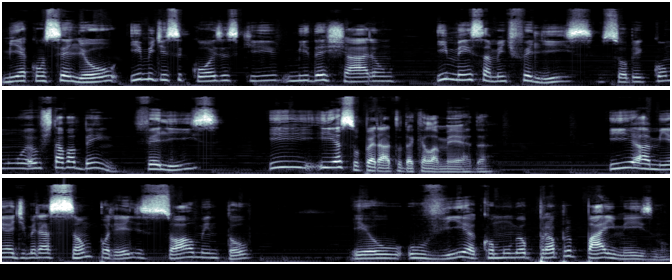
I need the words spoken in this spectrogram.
me aconselhou e me disse coisas que me deixaram imensamente feliz sobre como eu estava bem, feliz e ia superar toda aquela merda. E a minha admiração por ele só aumentou. Eu o via como meu próprio pai mesmo.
